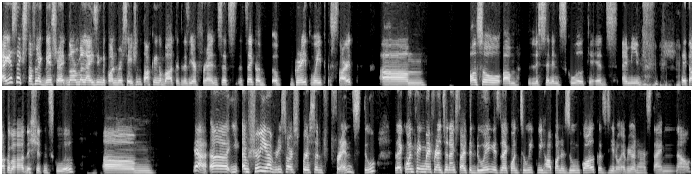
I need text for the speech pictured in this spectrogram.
I guess like stuff like this, right? Normalizing the conversation, talking about it with your friends. It's it's like a, a great way to start. Um also um listen in school, kids. I mean they talk about this shit in school. Um yeah, uh, I'm sure you have resource person friends too. Like one thing my friends and I started doing is like once a week we hop on a Zoom call because you know everyone has time now,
